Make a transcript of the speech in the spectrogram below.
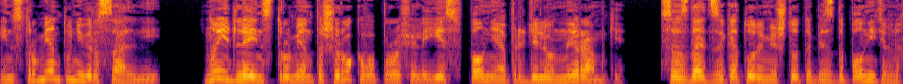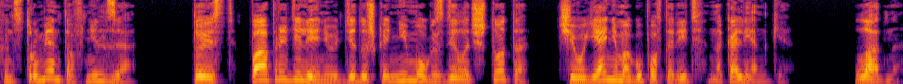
Инструмент универсальный, но и для инструмента широкого профиля есть вполне определенные рамки, создать за которыми что-то без дополнительных инструментов нельзя. То есть, по определению, дедушка не мог сделать что-то, чего я не могу повторить на коленке. Ладно,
